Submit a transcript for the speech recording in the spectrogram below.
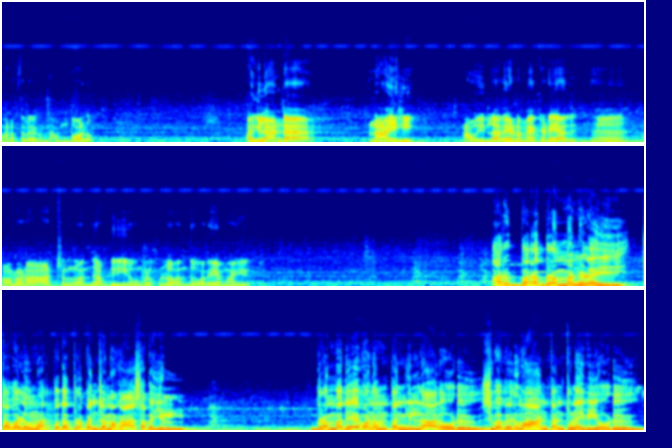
மரத்தில் இருந்த அம்பாலும். அகிலாண்ட நாயகி அவள் இல்லாத இடமே கிடையாது. அவளோட ஆற்றல் வந்து அப்படி உங்களுக்குள்ளே வந்து உதயமாகிருக்கு அருட்பரபிரம்ம நிலை தவழும் அற்புத பிரபஞ்ச மகாசபையில் பிரம்மதேவனும் தன் இல்லாரோடு சிவபெருமான் தன் துணைவியோடு.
